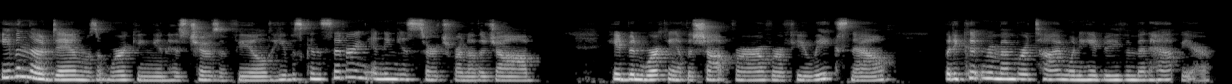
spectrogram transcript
Even though Dan wasn't working in his chosen field, he was considering ending his search for another job. He had been working at the shop for over a few weeks now, but he couldn't remember a time when he had even been happier.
